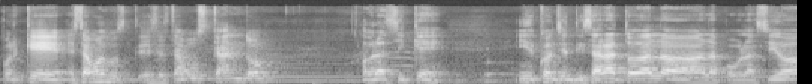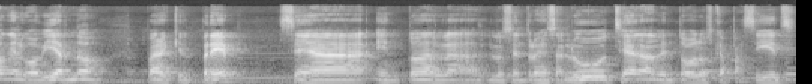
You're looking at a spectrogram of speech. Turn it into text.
Porque estamos, se está buscando, ahora sí que, concientizar a toda la, la población, el gobierno, para que el PrEP sea en todos los centros de salud, sea dado en todos los capacits.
